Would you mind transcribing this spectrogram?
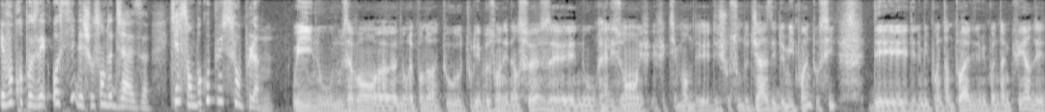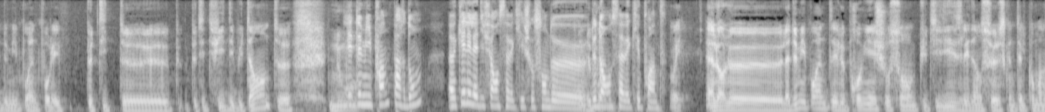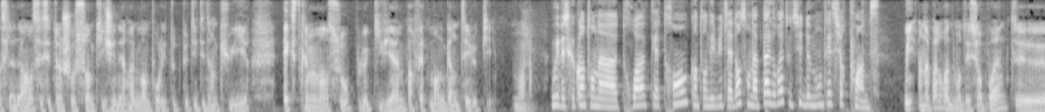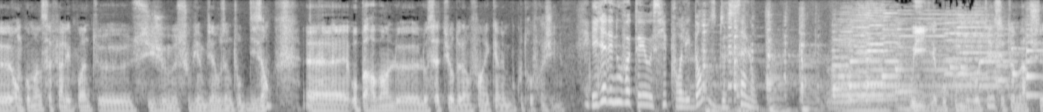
Et vous proposez aussi des chaussons de jazz, qui elles sont beaucoup plus souples. Mm. Oui, nous, nous avons, euh, nous répondons à tous les besoins des danseuses et nous réalisons effectivement des, des chaussons de jazz, des demi-pointes aussi, des, des demi-pointes en toile, des demi-pointes en cuir, des demi-pointes pour les petites euh, petites filles débutantes. Nous... Les demi-pointes, pardon. Euh, quelle est la différence avec les chaussons de, de, de danse avec les pointes? Oui. Alors le, la demi-pointe est le premier chausson qu'utilisent les danseuses quand elles commencent la danse et c'est un chausson qui généralement pour les toutes petites est en cuir, extrêmement souple qui vient parfaitement ganter le pied. Voilà. Oui, parce que quand on a 3 4 ans, quand on débute la danse, on n'a pas le droit tout de suite de monter sur pointe. Oui, on n'a pas le droit de monter sur pointe. Euh, on commence à faire les pointes, euh, si je me souviens bien, aux alentours de 10 ans. Euh, auparavant, l'ossature de l'enfant est quand même beaucoup trop fragile il y a des nouveautés aussi pour les danses de salon. Oui, il y a beaucoup de nouveautés. C'est un marché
